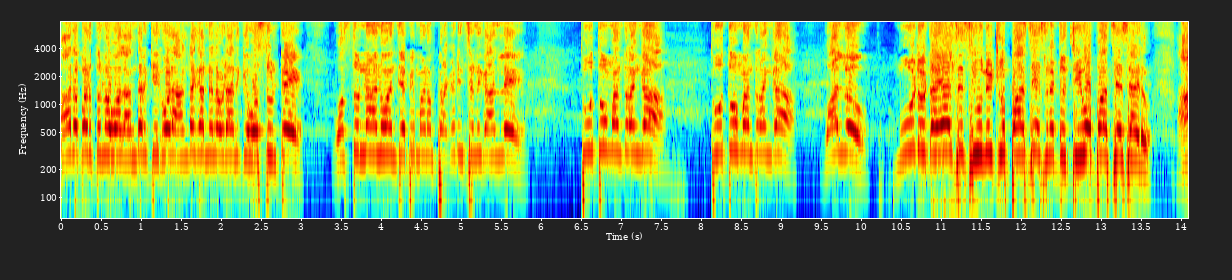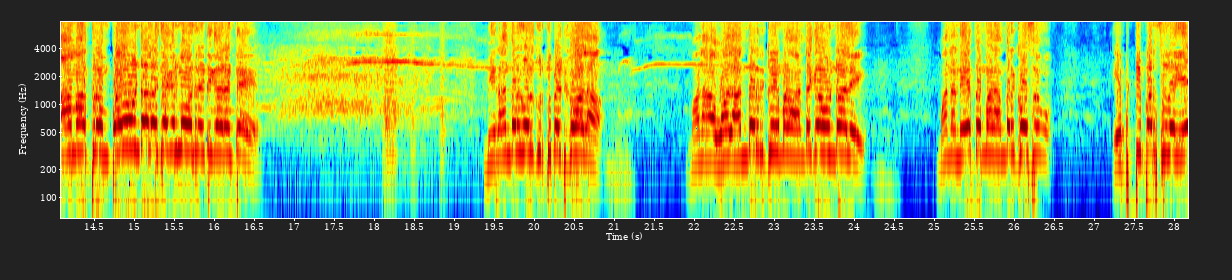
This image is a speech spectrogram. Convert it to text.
బాధపడుతున్న వాళ్ళందరికీ కూడా అండగా నిలవడానికి వస్తుంటే వస్తున్నాను అని చెప్పి మనం ప్రకటించిన కానిలే తూతూ మంత్రంగా తూతూ మంత్రంగా వాళ్ళు మూడు డయాలసిస్ యూనిట్లు పాస్ చేసినట్టు జీవో పాస్ చేశాడు. ఆ మాత్రం భయం ఉండాలా జగన్మోహన్ రెడ్డి గారంటే? మీరందరూ కూడా గుర్తుపెట్టుకోవాలా? మన వాళ్ళందరికీ మనం అండగా ఉండాలి. మన నేత మన అందరి కోసం ఎట్టి పరిస్థితుల్లో ఏ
